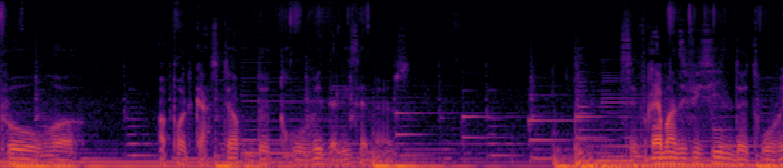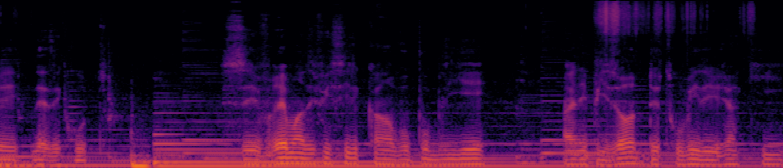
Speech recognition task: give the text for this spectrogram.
pour euh, un podcasteur de trouver des listeners. C'est vraiment difficile de trouver des écoutes. C'est vraiment difficile quand vous publiez un épisode de trouver des gens qui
